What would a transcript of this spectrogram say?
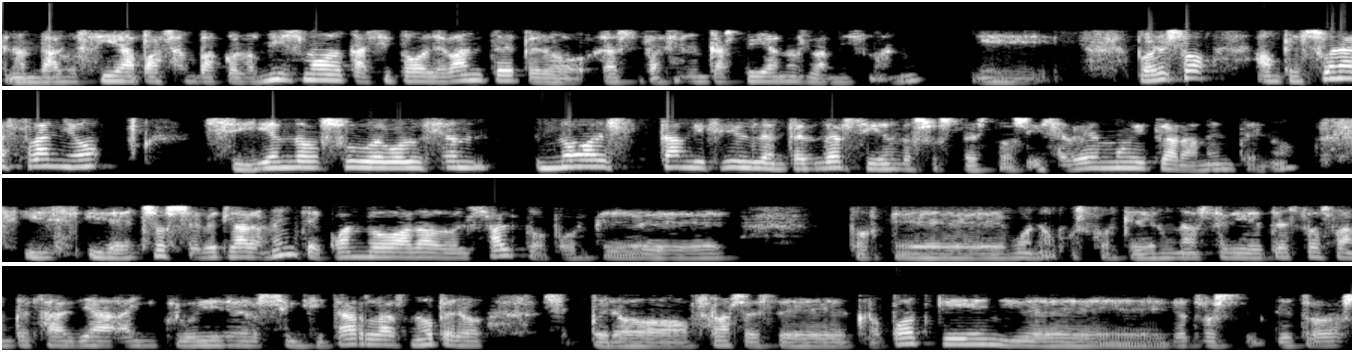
en Andalucía pasa un poco lo mismo, casi todo levante, pero la situación en Castilla no es la misma, ¿no? Y por eso, aunque suena extraño, siguiendo su evolución no es tan difícil de entender siguiendo sus textos y se ve muy claramente, ¿no? Y, y de hecho se ve claramente cuándo ha dado el salto, porque porque bueno pues porque en una serie de textos va a empezar ya a incluir sin citarlas no pero pero frases de Kropotkin y de, otros de otros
